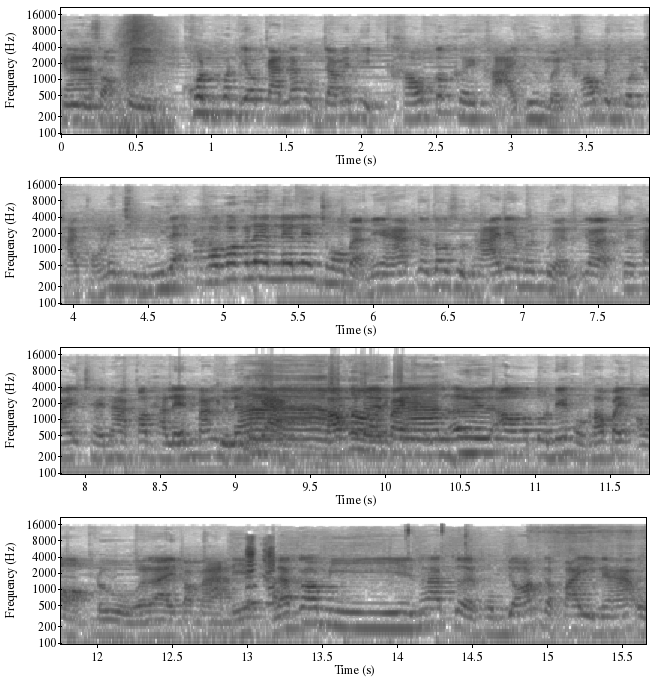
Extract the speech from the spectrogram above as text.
ปีหรือครับ2ปี คนคนเดียวกันนะผมจำไม่ผิดเขาก็เคยขายคือเหมือนเขาเป็นคนขายของเล่นชิ้นนี้แหละเขาก็เล่นเล่นเล่นโชว์แบบนี้ฮะแต่ตอนสุดท้ายเนี่ยมันเหมือนกับคล้ายๆใช้หน้าก็ทาเลนต์มั้งหรืออะไรสักอย่างอ่าเขาก็เลยไปออกรายการ เออเอาตัวนี้ของเขาไปออกดูอะไรประมาณนี้ แล้วก็มีถ้าเกิดผมย้อนกลับไปอีกนะฮะโอ้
